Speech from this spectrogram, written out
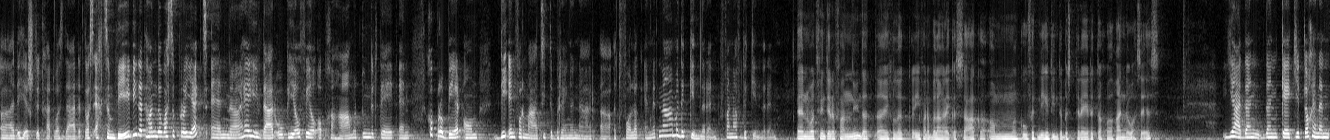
Uh, de heer Stutgat was daar. Dat was echt zijn baby, dat handenwassen project. En uh, hij heeft daar ook heel veel op gehamerd toen der tijd. En geprobeerd om die informatie te brengen naar uh, het volk. En met name de kinderen, vanaf de kinderen. En wat vindt u ervan nu dat eigenlijk een van de belangrijke zaken om COVID-19 te bestrijden toch wel handenwassen is? Ja, dan, dan kijk je toch en dan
